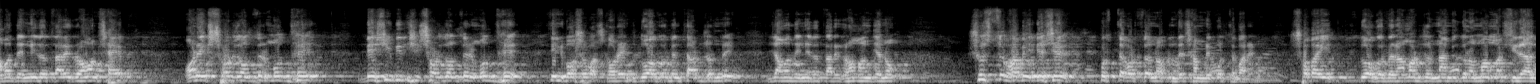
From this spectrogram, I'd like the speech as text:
আমাদের নেতা তারেক রহমান সাহেব, অনেক ষড়যন্ত্রের মধ্যে, দেশি বিদেশি ষড়যন্ত্রের মধ্যে তিনি বসবাস করেন। দোয়া করবেন তার জন্যে যে আমাদের নেতা তারেক রহমান যেন সুস্থভাবে দেশে প্রত্যাবর্তন আপনাদের সামনে করতে পারেন। সবাই দোয়া করবেন। আমার জন্য আমি কোনো মোহাম্মদ সিরাজ।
